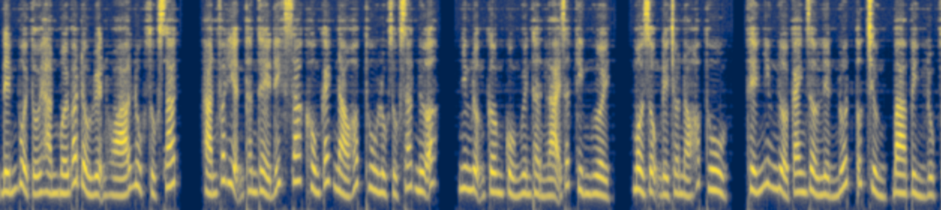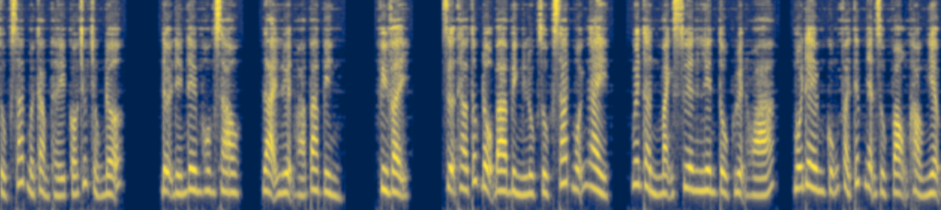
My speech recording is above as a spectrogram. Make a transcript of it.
Đến buổi tối hắn mới bắt đầu luyện hóa lục dục sát, hắn phát hiện thân thể đích xác không cách nào hấp thu lục dục sát nữa, nhưng lượng cơm của nguyên thần lại rất kinh người, mở rộng để cho nó hấp thu, thế nhưng nửa canh giờ liền nuốt ước chừng ba bình lục dục sát mới cảm thấy có chút chống đỡ. Đợi đến đêm hôm sau, lại luyện hóa ba bình. Vì vậy, dựa theo tốc độ ba bình lục dục sát mỗi ngày, nguyên thần mạnh xuyên liên tục luyện hóa, mỗi đêm cũng phải tiếp nhận dục vọng khảo nghiệm,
